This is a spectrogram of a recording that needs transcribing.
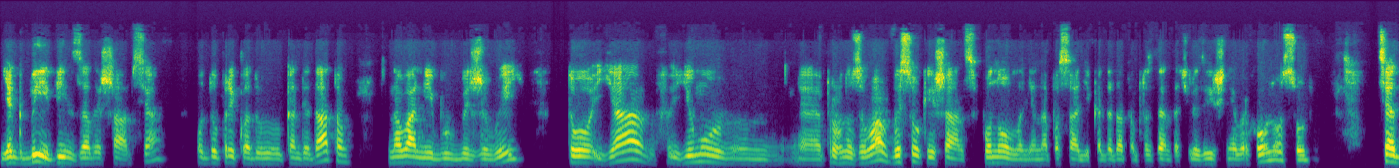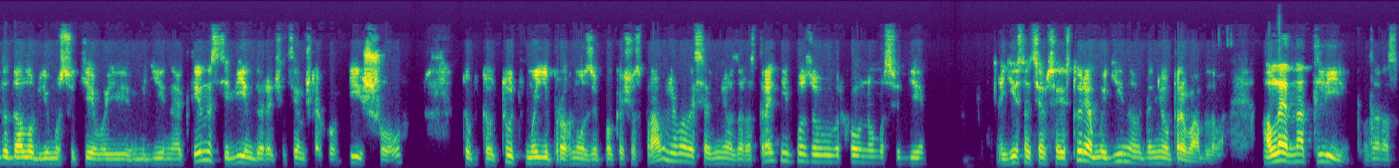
Якби він залишався, от до прикладу, кандидатом, Навальний був би живий, то я йому е, прогнозував високий шанс поновлення на посаді кандидата президента через рішення Верховного суду. Це додало б йому суттєвої медійної активності. Він, до речі, цим шляхом і йшов. Тобто тут мої прогнози поки що справджувалися. В нього зараз третій позов у Верховному суді. Дійсно, ця вся історія медійно до нього приваблива. Але на тлі зараз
